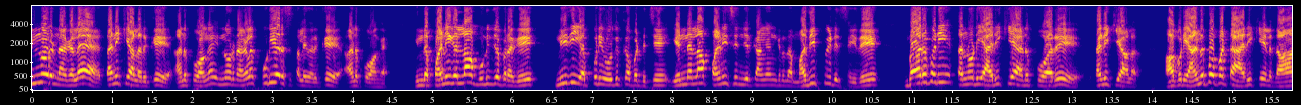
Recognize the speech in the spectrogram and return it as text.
இன்னொரு நகலை தணிக்கையாளருக்கு அனுப்புவாங்க. இன்னொரு நகலை குடியரசுத் தலைவருக்கு அனுப்புவாங்க. இந்த பணிகள்லாம் முடிஞ்ச பிறகு நிதி எப்படி ஒதுக்கப்பட்டுச்சு என்னெல்லாம் பணி செஞ்சிருக்காங்கிறத மதிப்பீடு செய்து மறுபடி தன்னுடைய அறிக்கையை அனுப்புவாரு தணிக்கையாளர். அப்படி அனுப்பப்பட்ட அறிக்கையில தான்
